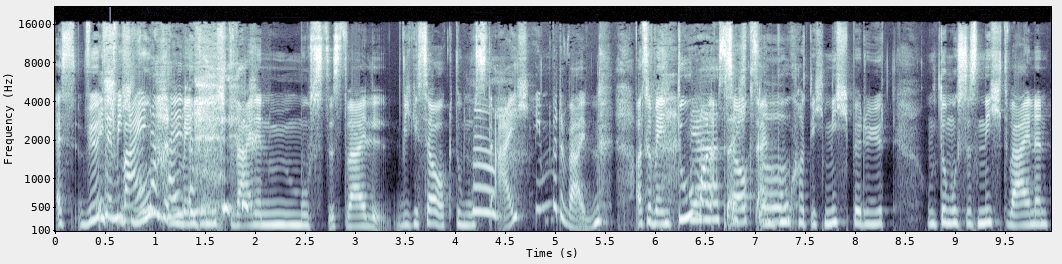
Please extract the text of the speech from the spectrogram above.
es würde ich mich wundern, halt wenn du nicht weinen musstest, weil, wie gesagt, du musst hm. eigentlich immer weinen. Also wenn du ja, mal sagst, so. ein Buch hat dich nicht berührt und du musst es nicht weinen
